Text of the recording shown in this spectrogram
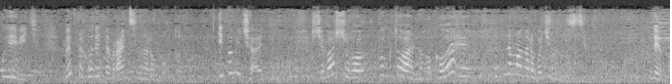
Уявіть, ви приходите вранці на роботу і помічаєте, що вашого пунктуального колеги нема на робочому місці. Дивно,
